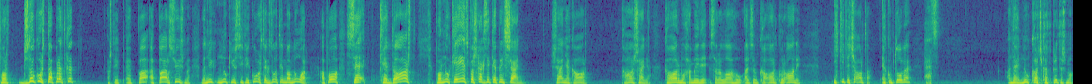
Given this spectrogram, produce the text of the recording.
Por çdokush ta pret këtë, është e, e pa e paarsyeshme dhe nuk nuk justifikohesh tek Zoti i Madhëruar, apo se ke dashur, por nuk ke ecë për shkak se ke prit shenjë. Shenja ka ardhur. Ka ardhur shenja. Ka ardhur Muhamedi sallallahu alaihi wasallam, ka ardhur Kurani. I ke të qarta. E kuptove? Ec. Andaj nuk ka çka të pritësh më.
